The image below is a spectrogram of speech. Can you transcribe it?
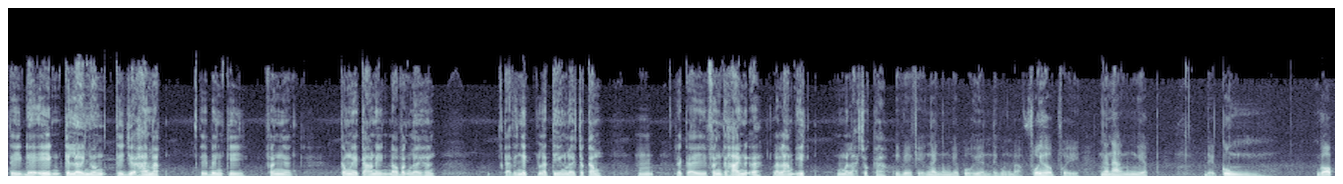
Thì để cái lợi nhuận thì giữa hai mặt, thì bên cái phần ờ, công nghệ cao này nó vẫn lợi hơn. Cái thứ nhất là tiền lợi cho công ừ. rồi cái phần thứ hai nữa là làm ít nhưng mà lãi suất cao. Thì về phía ngành nông nghiệp của huyện thì cũng đã phối hợp với ngân hàng nông nghiệp để cùng góp,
